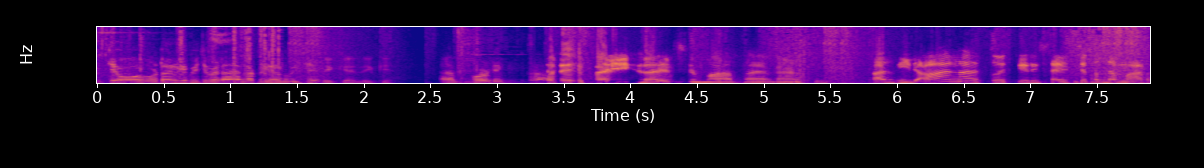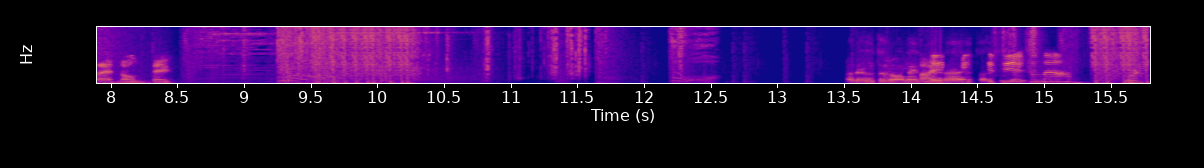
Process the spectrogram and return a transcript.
पीछे वो वुडन के पीछे बैठा है लकड़ियों के पीछे। देखे देखे एम फोर्टी अरे भाई राइट से मार है गांड को आदि आ ना तो तेरी साइड से बंदा मार रहा है लॉन्ग साइड अरे उधर वाला ही दे रहा है पीछे देख ना उल्ट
